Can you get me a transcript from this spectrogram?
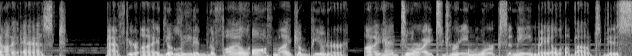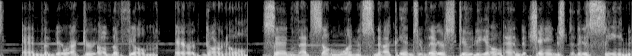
I asked. After I deleted the file off my computer, I had to write DreamWorks an email about this, and the director of the film, Eric Darnell, said that someone snuck into their studio and changed this scene,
